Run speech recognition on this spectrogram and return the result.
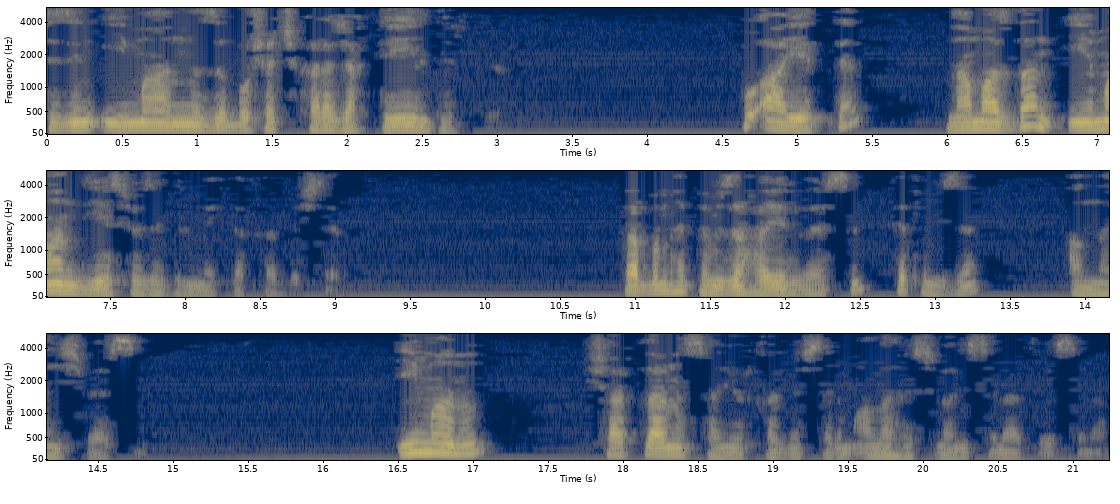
sizin imanınızı boşa çıkaracak değildir diyor. Bu ayette namazdan iman diye söz edilmekte kardeşlerim. Rabbim hepimize hayır versin, hepimize anlayış versin. İmanın şartlarını sayıyor kardeşlerim Allah Resulü Aleyhisselatü Vesselam.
